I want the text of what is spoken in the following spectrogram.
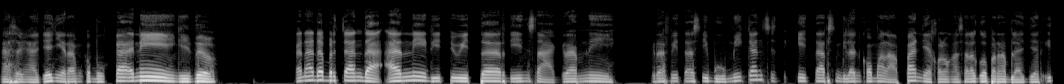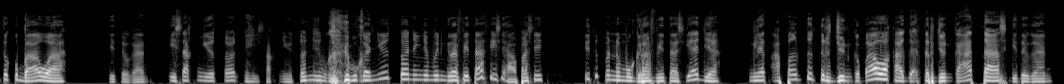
Nggak sengaja nyiram ke muka nih gitu. Kan ada bercandaan nih di Twitter di Instagram nih. Gravitasi bumi kan sekitar 9,8 ya kalau nggak salah gue pernah belajar. Itu ke bawah gitu kan. Isaac Newton eh Isaac Newton bukan bukan Newton yang nemuin gravitasi siapa sih? Itu penemu gravitasi aja. Ngelihat apel tuh terjun ke bawah kagak terjun ke atas gitu kan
